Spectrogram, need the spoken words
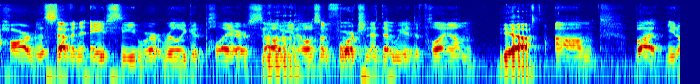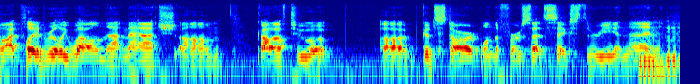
hard. The seven and eight seed were really good players, so you know it was unfortunate that we had to play them. Yeah. Um, but you know I played really well in that match. Um, got off to a, a, good start. Won the first set six three, and then. Mm-hmm.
